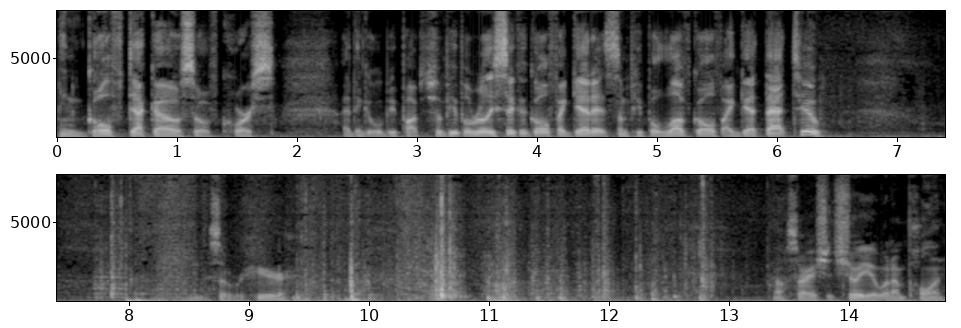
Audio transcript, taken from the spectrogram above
in Gulf Deco. So of course, I think it will be popular. Some people really sick of Gulf. I get it. Some people love Gulf. I get that too. This over here. Oh, sorry, I should show you what I'm pulling.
